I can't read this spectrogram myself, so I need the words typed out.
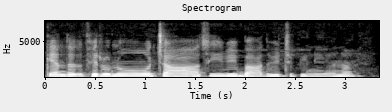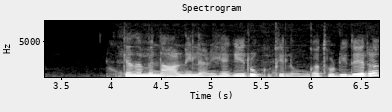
ਕਹਿੰਦਾ, ਫਿਰ ਉਹਨੂੰ ਚਾਹ ਸੀ ਵੀ ਬਾਅਦ ਵਿੱਚ ਪੀਣੀ ਹੈ ਨਾ ਕਹਿੰਦਾ, ਮੈਂ ਨਾਲ ਨਹੀਂ ਲੈਣੀ ਹੈਗੀ, ਰੁਕ ਕੇ ਲਊਂਗਾ ਥੋੜ੍ਹੀ ਦੇਰ।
